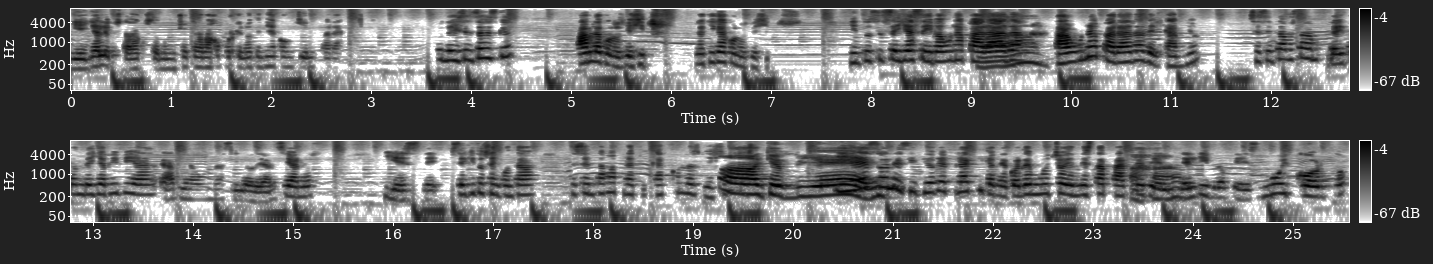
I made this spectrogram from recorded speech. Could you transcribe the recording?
y ella le estaba costando mucho trabajo porque no tenía con quién para. Pues le dicen, ¿sabes qué? Habla con los viejitos, platica con los viejitos. Y entonces ella se iba a una parada, Ah, a una parada del camión, se sentaba, estaba ahí donde ella vivía, había un asilo de ancianos, y este, seguido se encontraba, se sentaba a platicar con los viejitos. Ay, qué Y bien. eso le sirvió de práctica, me acordé mucho en esta parte del, del libro que es muy corto,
